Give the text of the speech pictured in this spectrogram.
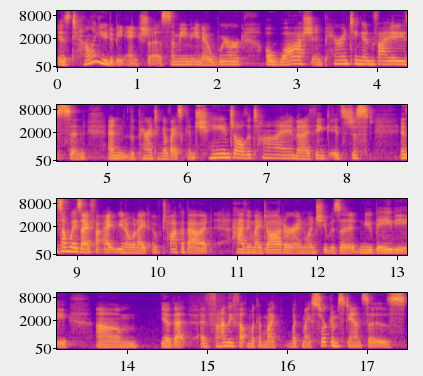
is telling you to be anxious. I mean, you know, we're awash in parenting advice, and and the parenting advice can change all the time. And I think it's just, in some ways, I, I you know, when I talk about having my daughter and when she was a new baby, um, you know, that I finally felt like my like my circumstances,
